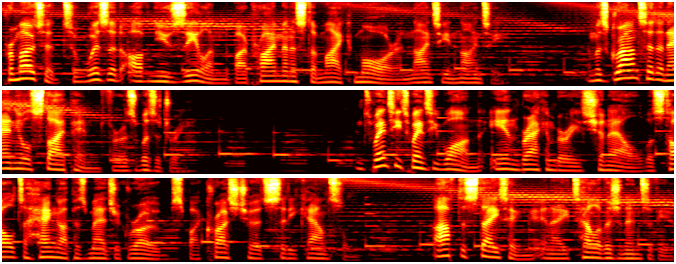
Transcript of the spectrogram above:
promoted to Wizard of New Zealand by Prime Minister Mike Moore in 1990, and was granted an annual stipend for his wizardry. In 2021, Ian Brackenbury Channell was told to hang up his magic robes by Christchurch City Council after stating in a television interview,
